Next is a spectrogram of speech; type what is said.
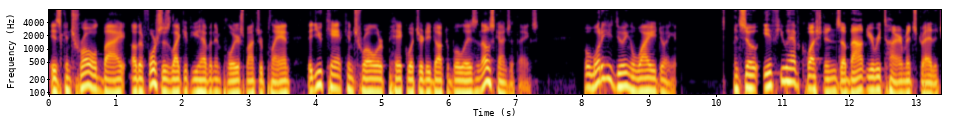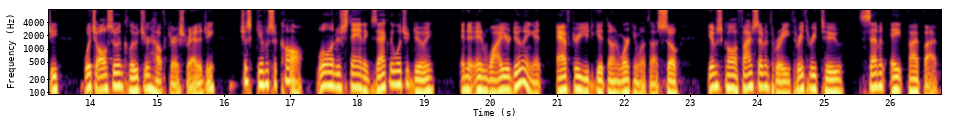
is controlled by other forces, like if you have an employer sponsored plan that you can't control or pick what your deductible is and those kinds of things. But what are you doing and why are you doing it? And so, if you have questions about your retirement strategy, which also includes your healthcare strategy, just give us a call. We'll understand exactly what you're doing and, and why you're doing it after you get done working with us. So, give us a call at 573 332 7855.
